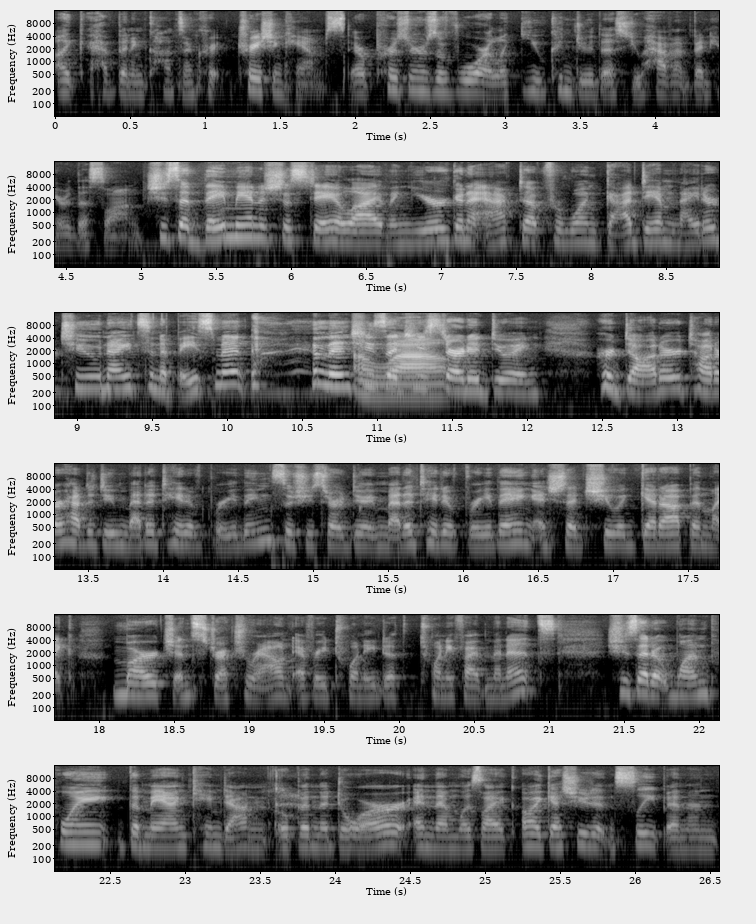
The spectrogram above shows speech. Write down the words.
Like have been in concentration camps. They're prisoners of war. Like you can do this. You haven't been here this long. She said they managed to stay alive and you're going to act up for one goddamn night or two nights in a basement. and then she Oh, said wow. she started doing her daughter taught her how to do meditative breathing. So she started doing meditative breathing and she said she would get up and like march and stretch around every 20 to 25 minutes. She said at one point the man came down and opened the door and then was like, "Oh, I guess you didn't sleep." and then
